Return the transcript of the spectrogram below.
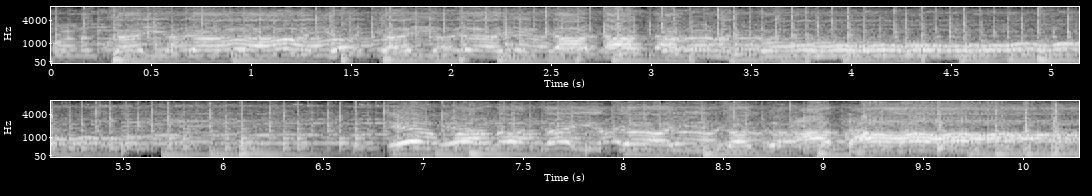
પણ જય જય જય જય દાદા કરણ તું. એ માનો જય જય જગ આધાર.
